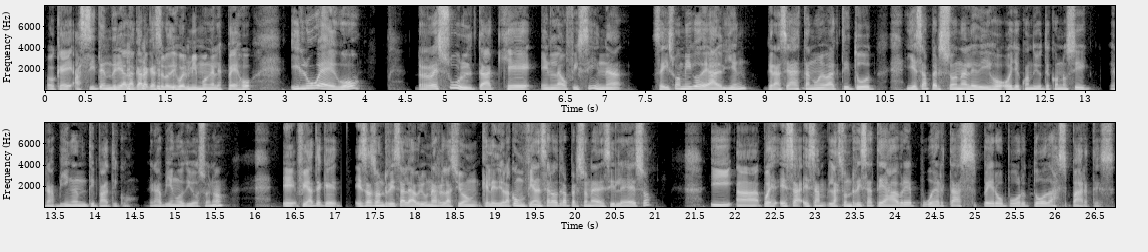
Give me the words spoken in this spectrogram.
¿Ok? Así tendría la cara que se lo dijo él mismo en el espejo. Y luego resulta que en la oficina se hizo amigo de alguien gracias a esta nueva actitud. Y esa persona le dijo: Oye, cuando yo te conocí, eras bien antipático, eras bien odioso, ¿no? Eh, fíjate que esa sonrisa le abrió una relación que le dio la confianza a la otra persona de decirle eso. Y ah, pues esa, esa, la sonrisa te abre puertas, pero por todas partes.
